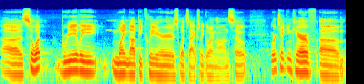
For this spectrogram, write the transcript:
Uh, so what really might not be clear is what's actually going on. So we're taking care of um,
